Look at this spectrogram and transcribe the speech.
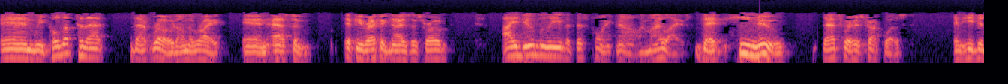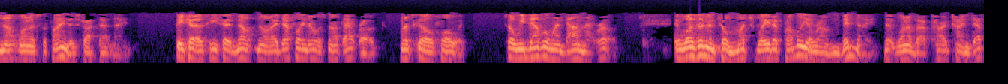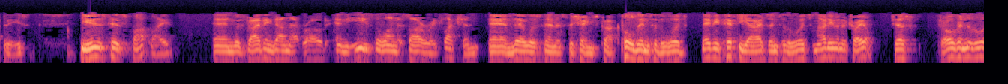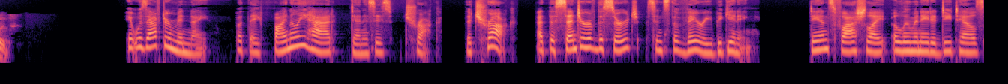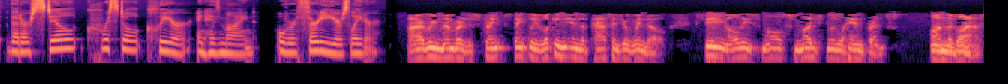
and we pulled up to that, that road on the right and asked him if he recognized this road. I do believe at this point now in my life that he knew that's where his truck was and he did not want us to find his truck that night because he said, no, no, I definitely know it's not that road. Let's go forward. So we never went down that road. It wasn't until much later, probably around midnight, that one of our part-time deputies used his spotlight and was driving down that road and he's the one that saw a reflection and there was Dennis Dechaine's truck pulled into the woods, maybe 50 yards into the woods, not even a trail, just drove into the woods. It was after midnight but they finally had Dennis's truck. The truck at the center of the search since the very beginning. Dan's flashlight illuminated details that are still crystal clear in his mind over 30 years later. I remember distinctly looking in the passenger window, seeing all these small smudged little handprints on the glass.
